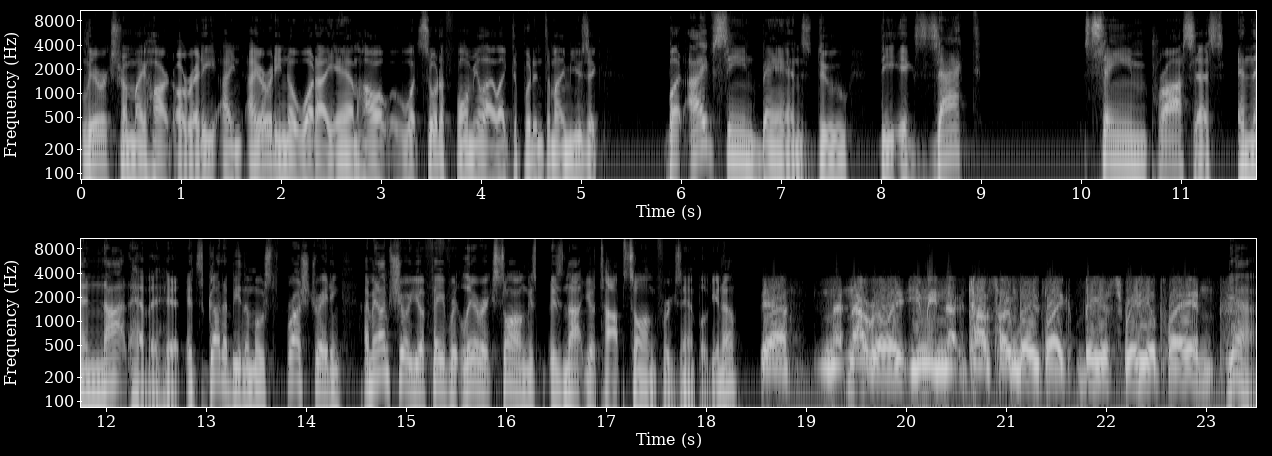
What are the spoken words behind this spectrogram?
lyrics from my heart already. I, I already know what I am, how what sort of formula I like to put into my music. But I've seen bands do the exact same process and then not have a hit. It's got to be the most frustrating. I mean, I'm sure your favorite lyric song is, is not your top song, for example, you know? Yeah, n- not really. You mean not- top song, but like biggest radio play and Yeah,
